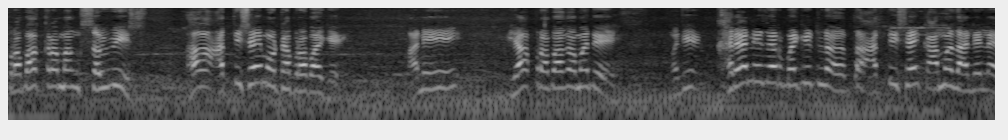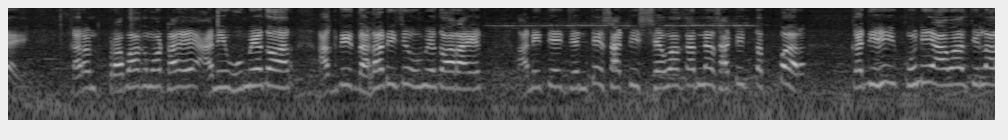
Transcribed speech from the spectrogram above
प्रभाग क्रमांक सव्वीस हा अतिशय मोठा प्रभाग आहे. आणि ह्या प्रभागामध्ये म्हणजे खऱ्याने जर बघितलं तर अतिशय कामं झालेलं आहे. कारण प्रभाग मोठा आहे आणि उमेदवार अगदी धडाडीचे उमेदवार आहेत. आणि ते जनतेसाठी सेवा करण्यासाठी तत्पर कधीही कोणी आवाज दिला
